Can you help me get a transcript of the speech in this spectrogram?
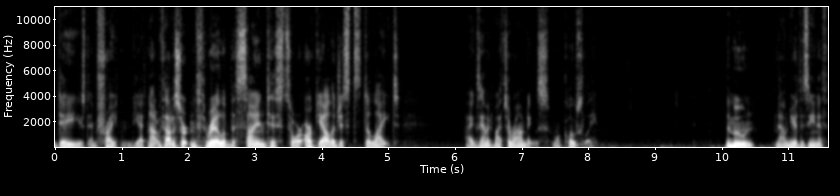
dazed and frightened, yet not without a certain thrill of the scientist's or archaeologist's delight. I examined my surroundings more closely. The moon, now near the zenith,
